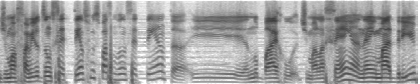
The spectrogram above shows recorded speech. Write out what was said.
de uma família dos anos 70, o filme se passa nos anos 70 e no bairro de Malacenha, né, em Madrid,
